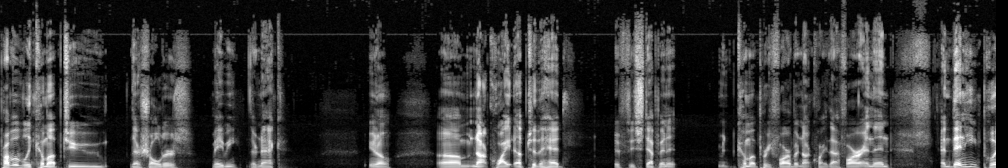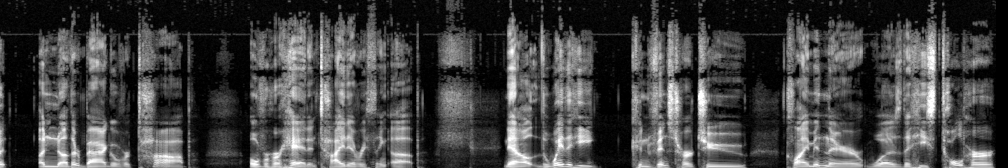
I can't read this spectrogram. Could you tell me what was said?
probably come up to their shoulders, maybe their neck, you know, um, not quite up to the head if they step in it, It'd come up pretty far, but not quite that far, and then and then he put another bag over top over her head and tied everything up. Now, the way that he convinced her to climb in there was that he told her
